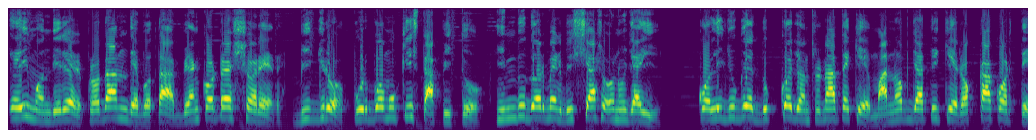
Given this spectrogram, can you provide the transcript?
এই মন্দিরের প্রধান দেবতা ভেঙ্কটেশ্বরের বিগ্রহ পূর্বমুখী স্থাপিত। হিন্দু ধর্মের বিশ্বাস অনুযায়ী কলিযুগে দুঃখ যন্ত্রণা থেকে মানব জাতিকে রক্ষা করতে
